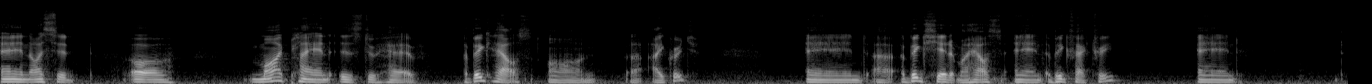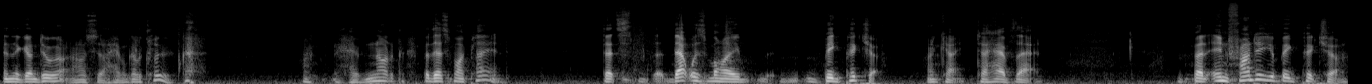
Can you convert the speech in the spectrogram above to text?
And I said, "Oh, my plan is to have a big house on uh, acreage, and uh, a big shed at my house, and a big factory, and and they're going to do it." And I said, "I haven't got a clue." I have not, but that's my plan. That's that was my big picture. Okay, to have that. But in front of your big picture,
